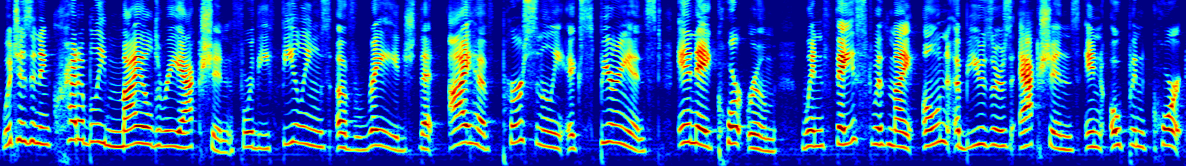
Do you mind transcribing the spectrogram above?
which is an incredibly mild reaction for the feelings of rage that I have personally experienced in a courtroom when faced with my own abuser's actions in open court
